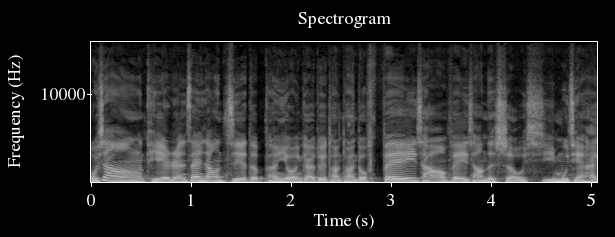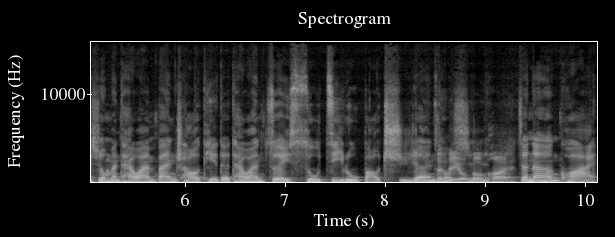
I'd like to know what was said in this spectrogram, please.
我想铁人三项界的朋友应该对团团都非常非常的熟悉。目前还是我们台湾半超铁的台湾最速纪录保持人，真的有多快？真的很快。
